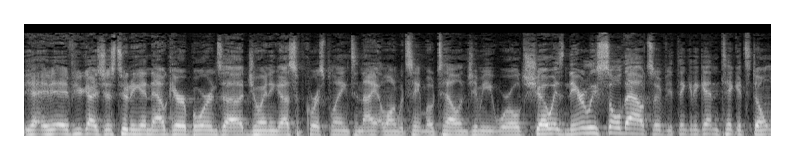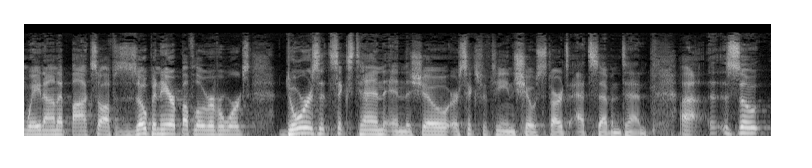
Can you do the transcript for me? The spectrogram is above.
Yeah, if you guys just tuning in now, Garrett Borns uh, joining us, of course, playing tonight along with St. Motel and Jimmy Eat World. Show is nearly sold out, so if you're thinking of getting tickets, don't wait on it. Box office is open here at Buffalo River Works. Doors at 6:10, and the show or 6:15 show starts at 7:10. Uh, so,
